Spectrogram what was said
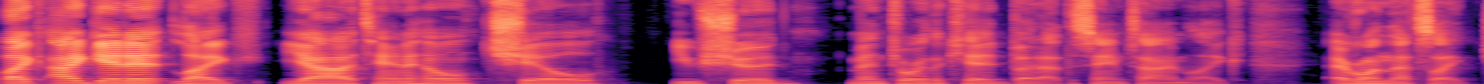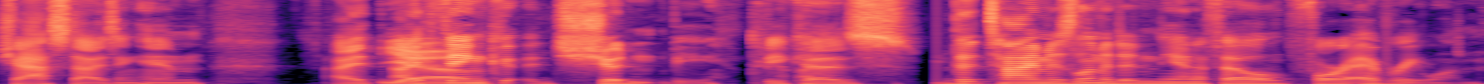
like, I get it. Like, yeah, Tannehill, chill. You should mentor the kid, but at the same time, like, everyone that's like chastising him, I I think shouldn't be because the time is limited in the NFL for everyone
